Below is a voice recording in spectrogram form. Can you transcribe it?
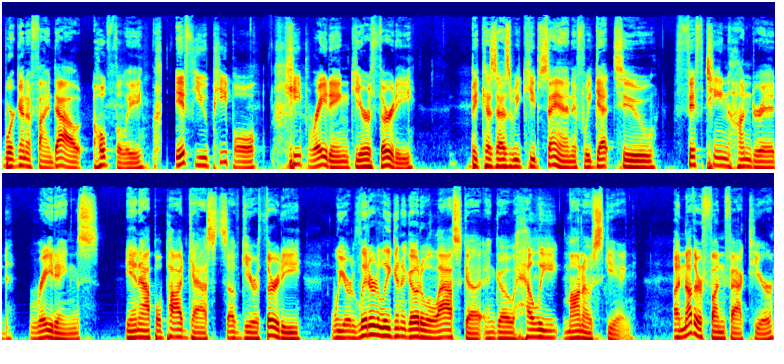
We're going to find out, hopefully, if you people keep rating Gear 30. Because as we keep saying, if we get to 1,500 ratings in Apple Podcasts of Gear 30, we are literally going to go to Alaska and go heli mono skiing. Another fun fact here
